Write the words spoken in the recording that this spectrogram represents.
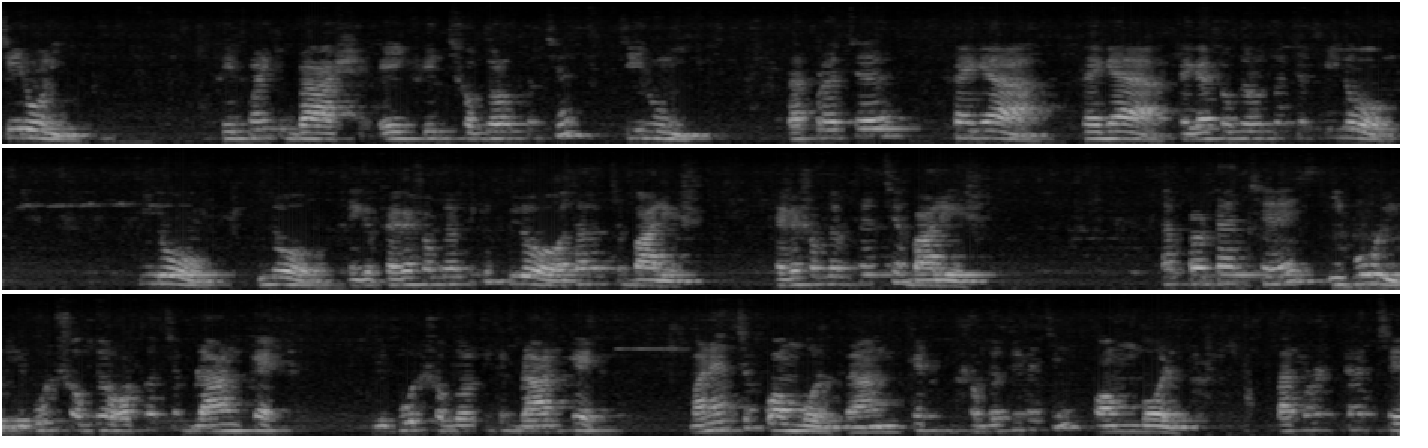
চিরুনি। ফিট মানে কি ব্রাশ? এই ফিট শব্দ অর্থ হচ্ছে চিরুনি। তারপরে হচ্ছে ফেগা ফেগা। ফেগা অর্থ হচ্ছে পিলো। পিলো। পিলো ফেগা ফেগা শব্দের অর্থ কি পিলো অর্থাৎ হচ্ছে বালিশ। শব্দের অর্থ হচ্ছে বালিশ। তারপরটা হচ্ছে ইবুল ইবুল শব্দের অর্থ হচ্ছে ব্ল্যাঙ্কেট ইবুল শব্দের অর্থ কি ব্ল্যাঙ্কেট মানে হচ্ছে কম্বল। ব্ল্যাঙ্কেট শব্দ থেকে হচ্ছে কম্বল। তারপরটা হচ্ছে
